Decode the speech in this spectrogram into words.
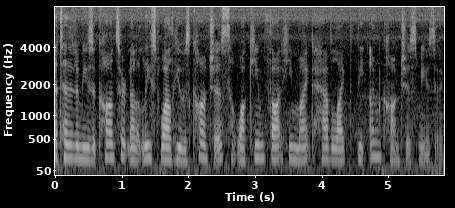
attended a music concert, not at least while he was conscious. Joachim thought he might have liked the unconscious music.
